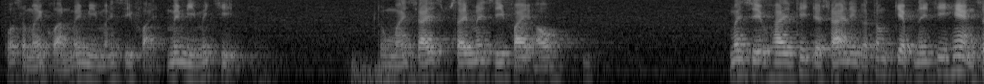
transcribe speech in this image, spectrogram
เพราะสมัยก่อนไม่มีไม้สีไฟ ไม่มีไม้ขีดตรงไม้ใช้ใช้ไม้สีไฟเอาไม้สีไฟที่จะใช้นี่ก็ต้องเก็บในที่แห้งส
